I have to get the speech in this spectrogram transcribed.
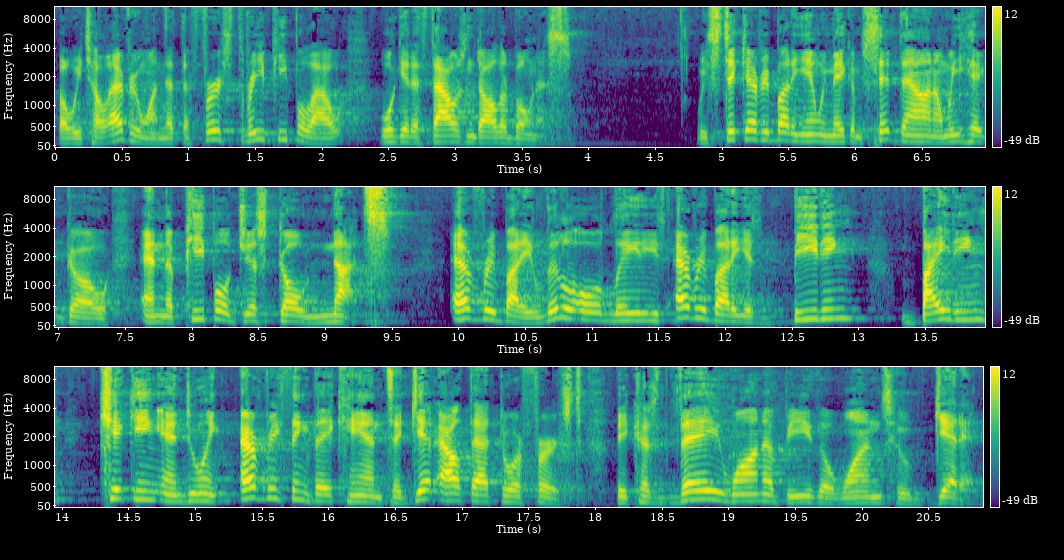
but we tell everyone that the first three people out will get a $1,000 bonus. We stick everybody in, we make them sit down, and we hit go, and the people just go nuts. Everybody, little old ladies, everybody is beating, biting, kicking, and doing everything they can to get out that door first because they want to be the ones who get it.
